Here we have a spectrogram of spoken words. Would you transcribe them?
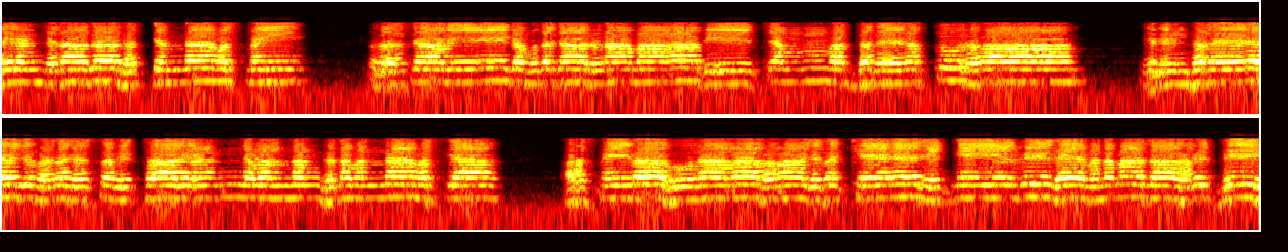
हिरण्यदादधत्यन्नामस्मै ेकमुदचारुणामापीत्यम् वर्धते न तूरवा यमिन्धते युभदयस्वमित्रायण्यवर्णम् घृतमन्नामस्य। अस्मै बाहूनामाभमाय सख्ये यज्ञैर्विधेव नमसाहविद्भिः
